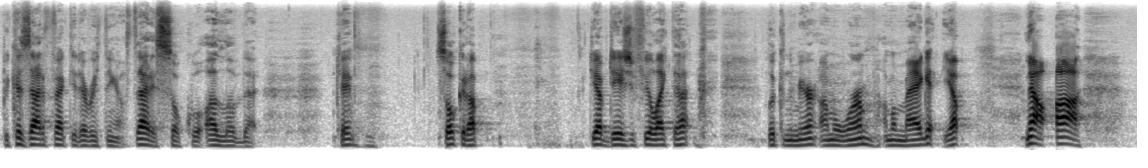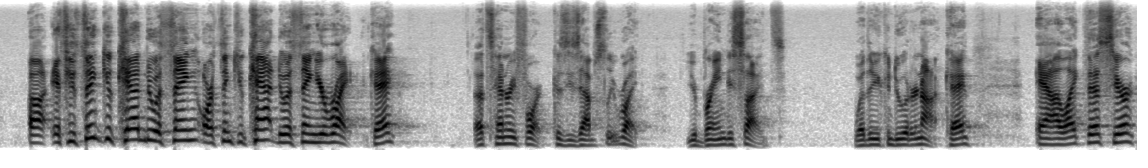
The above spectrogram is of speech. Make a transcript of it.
because that affected everything else. That is so cool. I love that. Okay? Soak it up. Do you have days you feel like that? Look in the mirror. I'm a worm. I'm a maggot. Yep. Now, uh, uh, if you think you can do a thing or think you can't do a thing, you're right. Okay? That's Henry Ford because he's absolutely right. Your brain decides whether you can do it or not. Okay? And I like this here.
